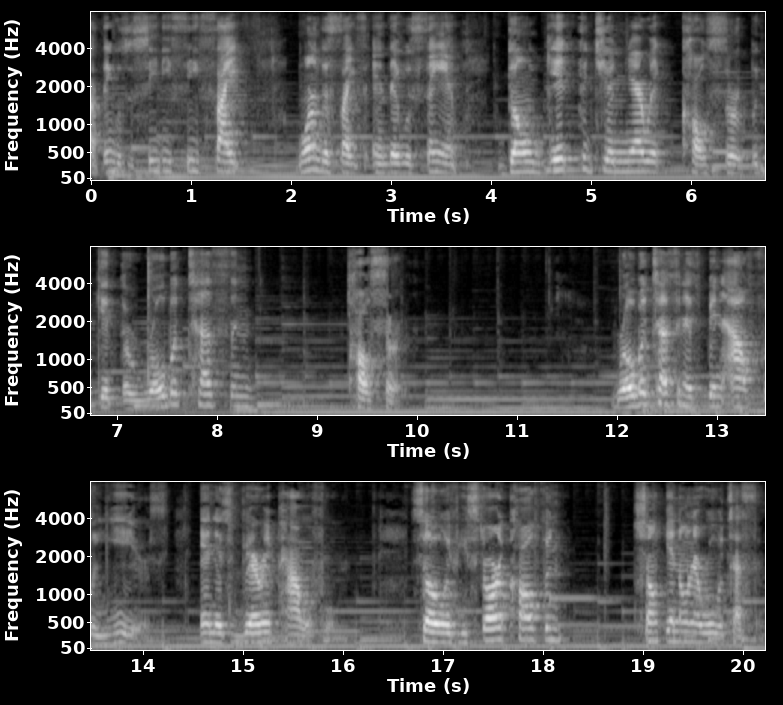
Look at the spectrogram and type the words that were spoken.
I think it was a CDC site, one of the sites, and they were saying, don't get the generic cough syrup, but get the Robitussin cough syrup. Robitussin has been out for years and it's very powerful. So if you start coughing, chunk in on that Robitussin.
